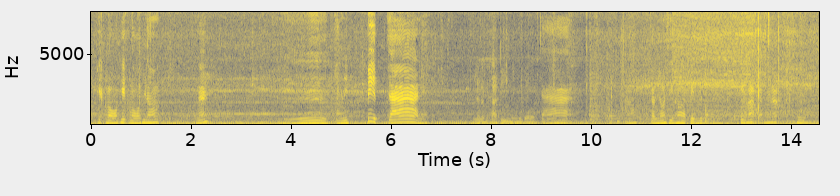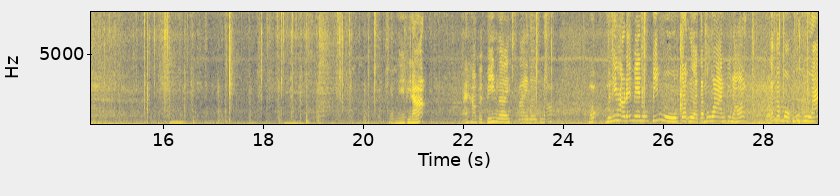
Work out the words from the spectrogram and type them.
เพกล้อเพกล้อพี่น้องนะเออเอานี้ปิดจ้าเนี่ยเนี่ยเราไม่ถ่ายตีหมูเลยแล้วจ้าเอาเจ้าย้อนสีห่อเป็นอยู่บอกกันดีมากแบบนี้นะอืมอืมแบบนี้พี่น้องไปเฮาไปปิ้งเลยไปเลยพี่น้องมกวันนี้เฮาได้เมนูปิ้งหมูจะเหลือแต่เมื่อวานพี่น้อง แล้วก็หมกลูกหัว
